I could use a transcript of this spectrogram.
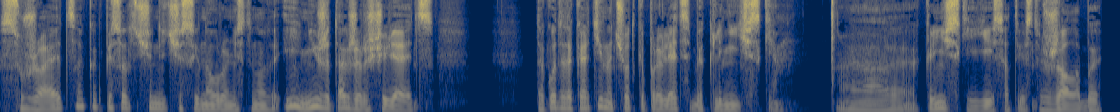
сужается, как песочные часы на уровне стеноза, и ниже также расширяется. Так вот, эта картина четко проявляет себя клинически. А, клинически ей соответствуют жалобы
